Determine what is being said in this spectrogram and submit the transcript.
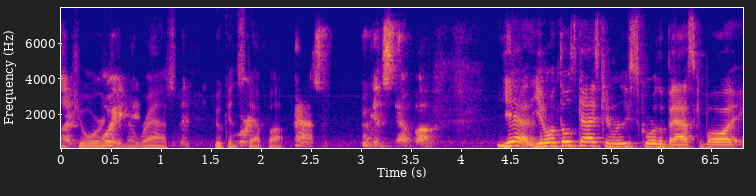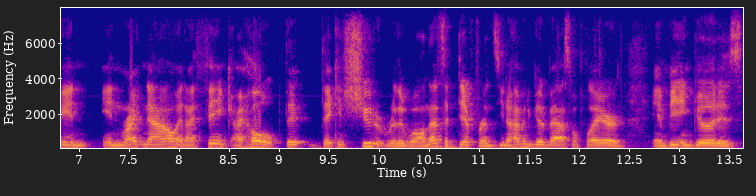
and George and the rest who can step up. Who can step up. Yeah, you know what? Those guys can really score the basketball in in right now, and I think I hope that they can shoot it really well, and that's a difference. You know, having a good basketball player and, and being good is,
